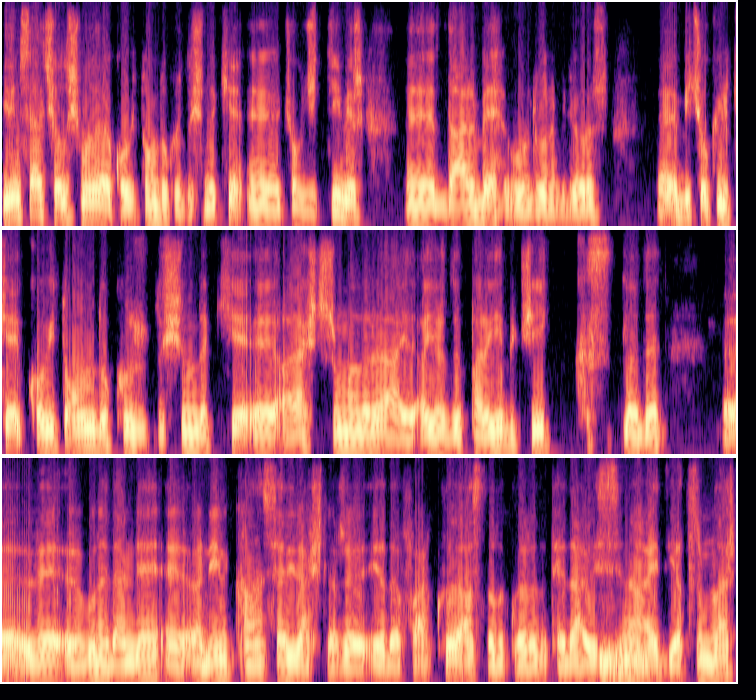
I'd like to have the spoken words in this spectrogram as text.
bilimsel çalışmalara COVID-19 dışındaki e, çok ciddi bir e, darbe vurduğunu biliyoruz. E, Birçok ülke COVID-19 dışındaki e, araştırmalara ay- ayırdığı parayı, bütçeyi kısıtladı. E, ve e, bu nedenle e, örneğin kanser ilaçları ya da farklı hastalıkların tedavisine ait yatırımlar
